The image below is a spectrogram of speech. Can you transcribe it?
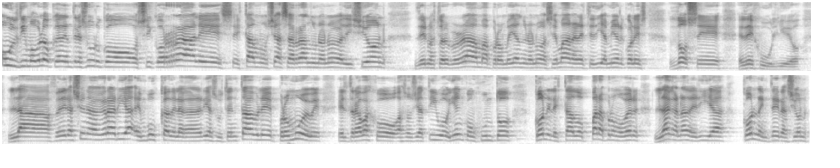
Último bloque de Entre Surcos y Corrales. Estamos ya cerrando una nueva edición de nuestro programa, promediando una nueva semana en este día miércoles 12 de julio. La Federación Agraria, en busca de la ganadería sustentable, promueve el trabajo asociativo y en conjunto con el Estado para promover la ganadería con la integración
